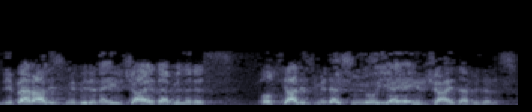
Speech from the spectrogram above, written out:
Liberalizmi birine irca edebiliriz. Sosyalizmi de şuyuiyeye irca edebiliriz.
